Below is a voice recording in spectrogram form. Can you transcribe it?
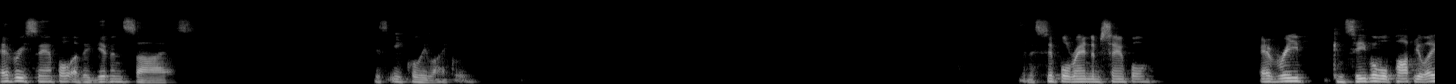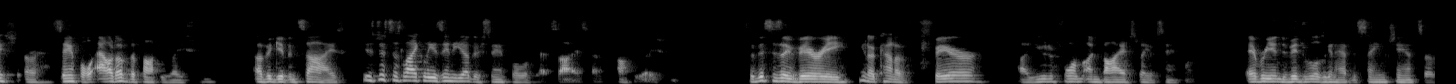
Every sample of a given size is equally likely. In a simple random sample, every conceivable population or sample out of the population of a given size is just as likely as any other sample of that size of population. So this is a very, you know, kind of fair, uh, uniform, unbiased way of sampling. Every individual is going to have the same chance of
